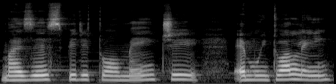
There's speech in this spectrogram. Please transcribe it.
Mas espiritualmente é muito além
